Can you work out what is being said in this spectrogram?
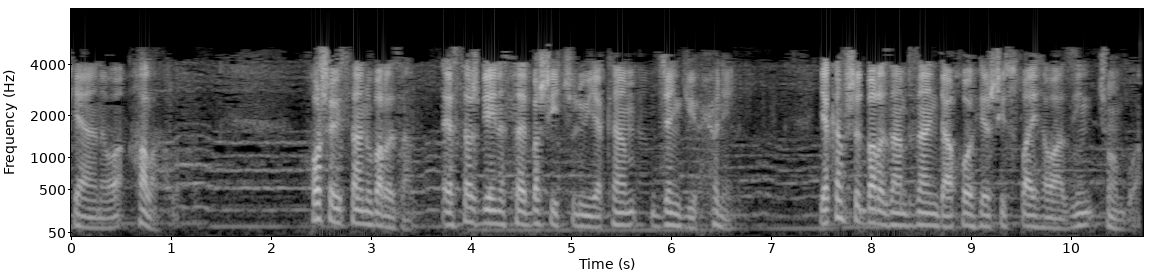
پێیانەوە هەڵاتووە. خۆشەویستان و بەڕێزان ئێستاش دێینە سەر بەشی چل و یەکەم جەنگی حونەین. یەکەم شت بەڕێزان بزانین داخۆ هێرشی سوپای هەوازین چۆن بووە؟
